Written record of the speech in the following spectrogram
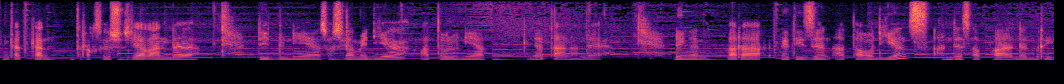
tingkatkan interaksi sosial Anda di dunia sosial media atau dunia kenyataan Anda dengan para netizen atau audiens, Anda sapa dan beri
